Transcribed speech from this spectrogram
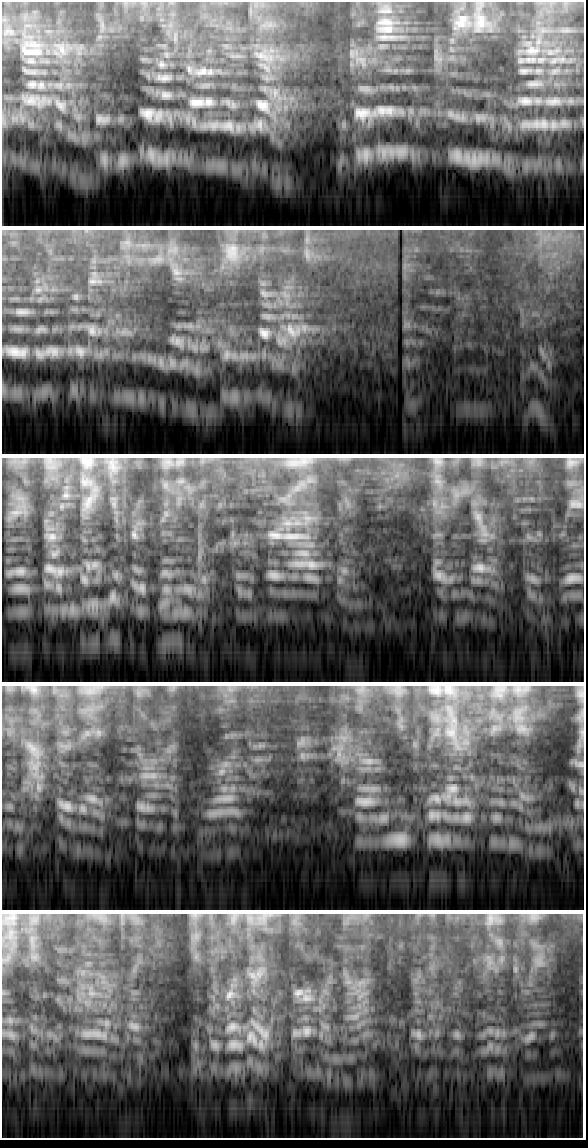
staff member, thank you so much for all you have done. The cooking, cleaning, and guarding our school really pulls our community together. Thank you so much. Okay, so thank you for cleaning the school for us and having our school clean and after the storm that was. So you clean everything and when I came to school I was like, is there, was there a storm or not? Because it was really clean, so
